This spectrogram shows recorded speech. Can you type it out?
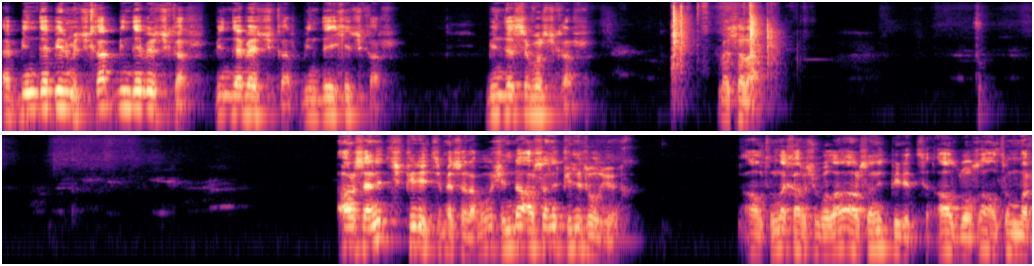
E, binde bir mi çıkar? Binde bir çıkar. Binde beş çıkar. Binde iki çıkar. Binde sıfır çıkar. Mesela arsenit pirit mesela bu. Şimdi arsenit pirit oluyor. Altında karışık olan arsenit pirit. Az da olsa altın var.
